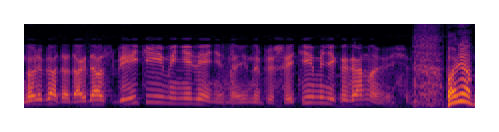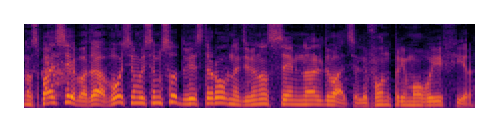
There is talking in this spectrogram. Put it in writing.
Но, ребята, тогда сбейте имени Ленина и напишите имени Кагановича. Понятно, спасибо, да. 8 800 200 ровно 9702, телефон прямого эфира.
